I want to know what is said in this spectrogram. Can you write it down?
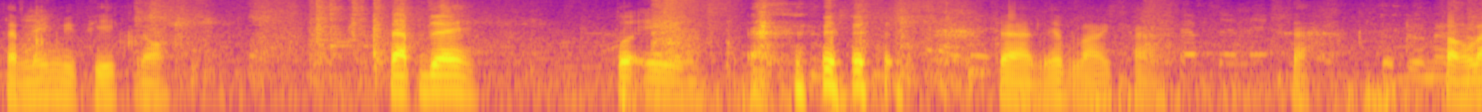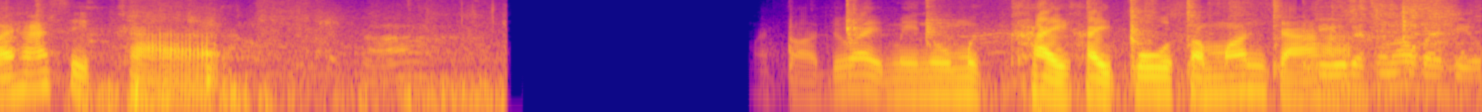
แต่ไม่มีพริกเนาะ แซ่บด้วยตัวเอง จ้ะเรียบร้อยค่ะแซ่บเลยไหมจ้ะเดี๋ยวดูไหมสองร้อยห้าสิบค่ะจ้ามาต่อด้วยเมนูหมึกไข่ไข่ปูแซลมอนจ้าฟิวไปข้างนอกไปฟิว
